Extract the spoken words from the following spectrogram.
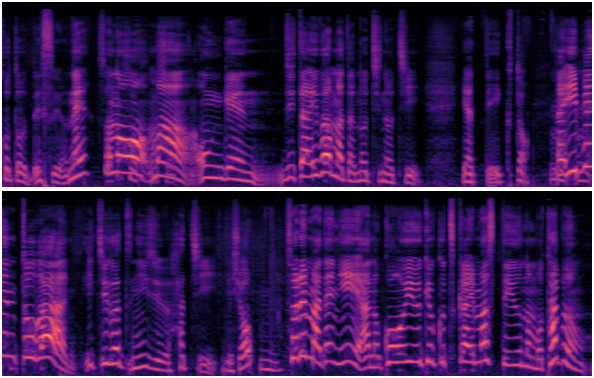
ことですよね、そのそうかまあそうか。音源自体はまた後々やっていくと、うんうん。イベントが1月28でしょ、うん。それまでにあのこういう曲使いますっていうのも多分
